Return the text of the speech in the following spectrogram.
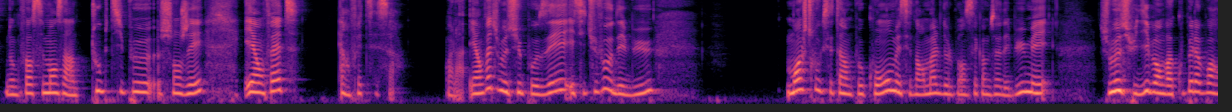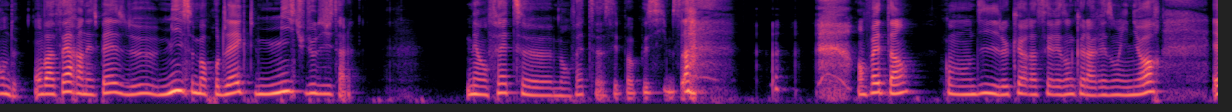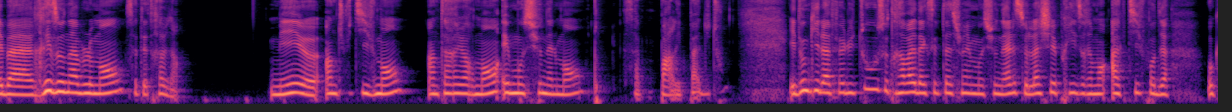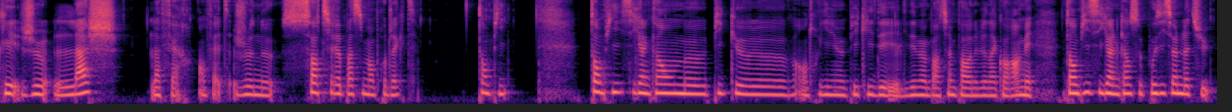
Donc forcément, ça a un tout petit peu changé. Et en fait, et en fait, c'est ça. Voilà. Et en fait, je me suis posée, et si tu veux au début, moi, je trouve que c'était un peu con, mais c'est normal de le penser comme ça au début, mais je me suis dit, bah, on va couper la poire en deux. On va faire un espèce de mi-summer project, mi-studio digital. Mais en fait, euh, mais en fait, c'est pas possible ça. en fait, hein, comme on dit, le cœur a ses raisons que la raison ignore. Et eh ben, raisonnablement, c'était très bien. Mais euh, intuitivement, intérieurement, émotionnellement, ça parlait pas du tout. Et donc il a fallu tout ce travail d'acceptation émotionnelle, ce lâcher prise vraiment actif pour dire ok je lâche l'affaire en fait, je ne sortirai pas Summer Project, tant pis. Tant pis si quelqu'un me pique, euh, entre guillemets, me pique l'idée, l'idée m'appartient pas, on est bien d'accord, hein, mais tant pis si quelqu'un se positionne là-dessus.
